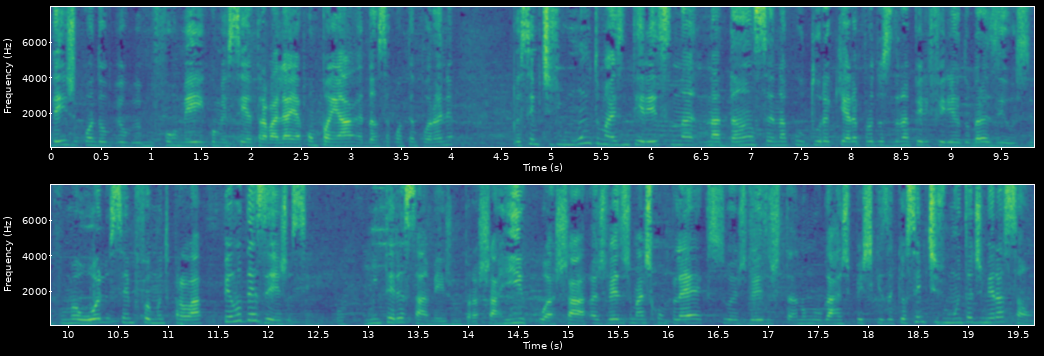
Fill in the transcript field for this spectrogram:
desde quando eu, eu, eu me formei e comecei a trabalhar e acompanhar a dança contemporânea, eu sempre tive muito mais interesse na, na dança e na cultura que era produzida na periferia do Brasil. Assim, o meu olho sempre foi muito para lá pelo desejo, assim, por me interessar mesmo, por achar rico, achar às vezes mais complexo, às vezes estar tá num lugar de pesquisa que eu sempre tive muita admiração,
